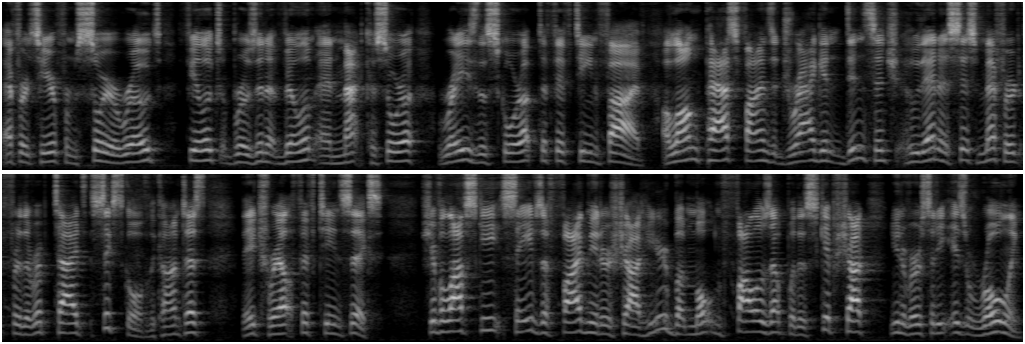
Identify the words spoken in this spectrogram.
Efforts here from Sawyer Rhodes, Felix Brozina Willem, and Matt Kasora raise the score up to 15 5. A long pass finds Dragon Dinsinch, who then assists Mefford for the Riptide's sixth goal of the contest. They trail 15 6. Shivalovsky saves a 5 meter shot here, but Moulton follows up with a skip shot. University is rolling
